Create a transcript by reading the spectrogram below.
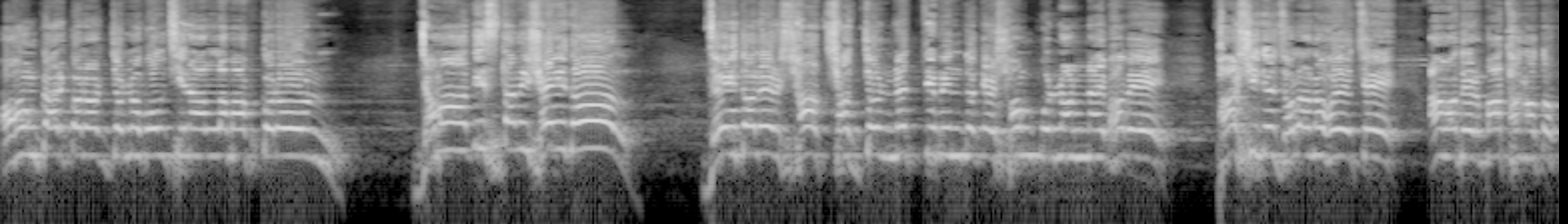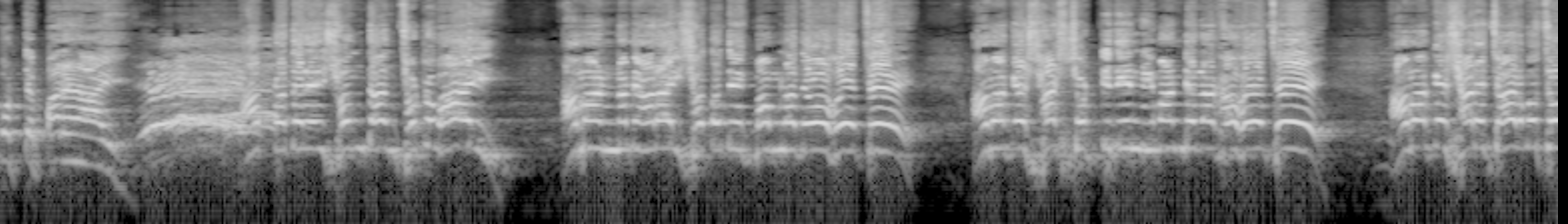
অহংকার করার জন্য বলছি না, আল্লাহ মাফ করুন। জামাত ইসলামী সেই দল, যেই দলের সাত, সাতজন নেতৃবৃন্দকে সম্পূর্ণ অন্যায়ভাবে ফাঁসিতে ঝোলানো হয়েছে, আমাদের মাথা নত করতে পারে নাই। আপনাদের এই সন্তান ছোট ভাই আমার নামে আড়াই শতাধিক মামলা দেওয়া হয়েছে। আমাকে সাতষট্টি দিন রিমান্ডে রাখা হয়েছে। আমাকে সাড়ে চার বছর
